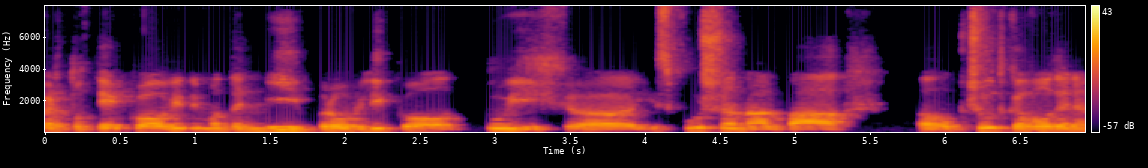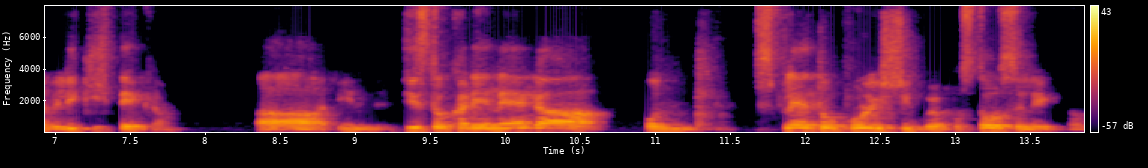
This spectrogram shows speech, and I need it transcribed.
kartoteko, vidimo, da ni prav veliko tujih uh, izkušenj ali pa občutka vodenja velikih tekem. Uh, in tisto, kar je njega po spletu okoliščin, ko je postal selektor,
